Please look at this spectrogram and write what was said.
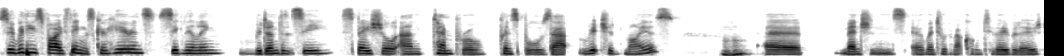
So, with these five things coherence, signaling, redundancy, spatial, and temporal principles that Richard Myers mm-hmm. uh, mentions uh, when talking about cognitive overload.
